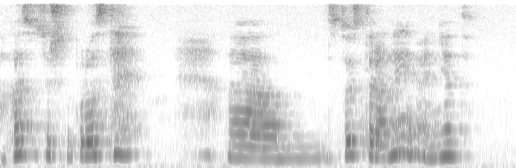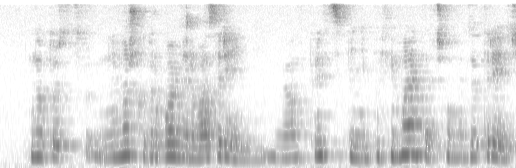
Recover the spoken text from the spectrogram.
Оказывается, что просто а, с той стороны нет, ну то есть немножко другое мировоззрение. И он в принципе не понимает, о чем идет речь.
